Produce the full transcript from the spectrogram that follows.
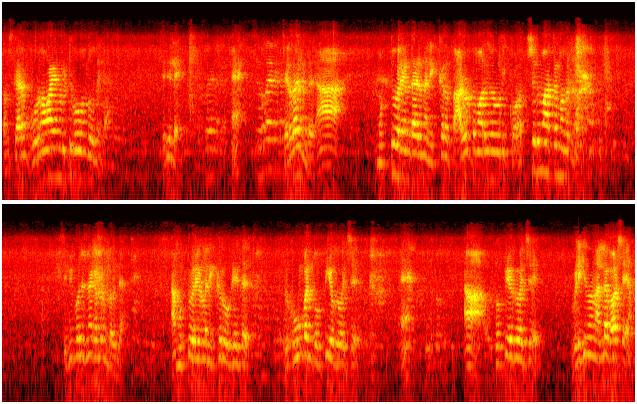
സംസ്കാരം പൂർണമായും വിട്ടുപോകുമെന്ന് തോന്നില്ല ശരിയല്ലേ? ചെറുതായിട്ടുണ്ട്. ആ മുട്ടുവരെ ഉണ്ടായിരുന്ന നിക്കർ താഴോട്ട് മാറിയതോടുകൂടി കുറച്ചൊരു മാറ്റം വന്നിട്ടുണ്ട്. സിബി പോലീസിനെ കണ്ടിട്ടുണ്ടോ ഇല്ല ആ മുട്ടുവരെയുള്ള നിക്കറും ഒക്കെ ഇട്ട് ഒരു കൂമ്പൻ തൊപ്പിയൊക്കെ വെച്ച് ഏ? ആ തൊപ്പിയൊക്കെ വെച്ച് വിളിക്കുന്നത് നല്ല ഭാഷയാണ്.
